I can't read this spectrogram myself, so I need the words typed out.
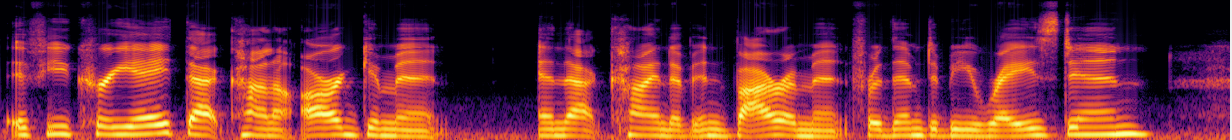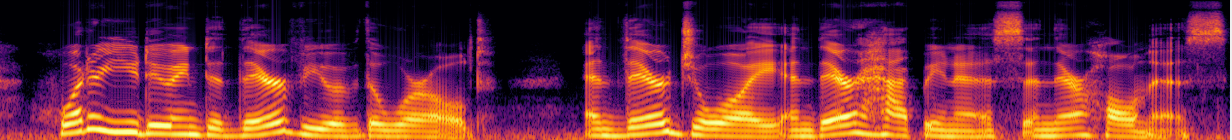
if you create that kind of argument and that kind of environment for them to be raised in, what are you doing to their view of the world and their joy and their happiness and their wholeness?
